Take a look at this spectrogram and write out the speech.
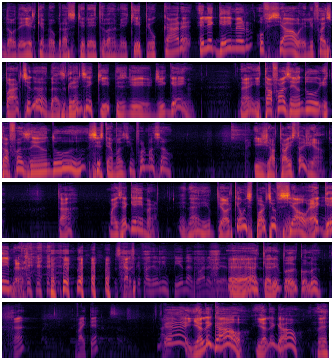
do Aldeir, que é meu braço direito lá na minha equipe, o cara, ele é gamer oficial, ele faz parte da, das grandes equipes de, de game né? E está fazendo e tá fazendo sistemas de informação e já está estagiando, tá? Mas é gamer, né? E o pior é que é um esporte oficial, é gamer. Os caras querem fazer Olimpíada agora. É, querem Hã? Vai ter? É, e é legal, e é legal, né?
